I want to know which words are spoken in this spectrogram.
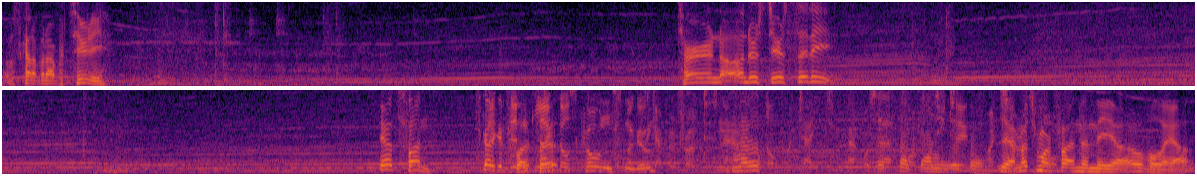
That was kind of an opportunity. Turn understeer city. Yeah, it's fun. It's got a good Didn't float to like it. those cones, Magoo. The gap in front is now No. 0.8. That was It's at stuck down in the 142. Yeah, much more fun than the uh, oval layout.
